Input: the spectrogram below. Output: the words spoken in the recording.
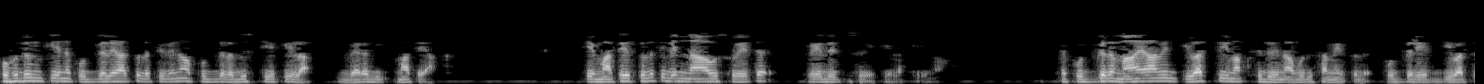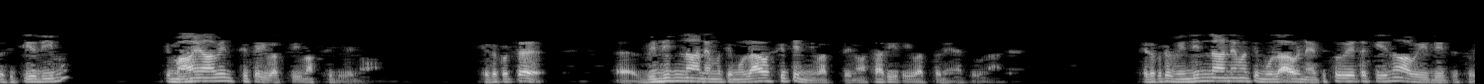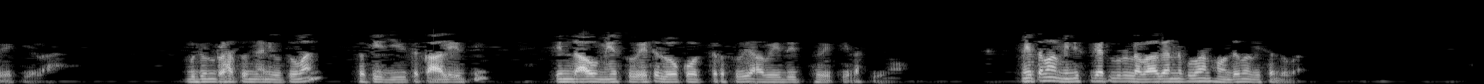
පුහුදුන් කියන පුද්ගලයා තුළ තිබෙනවා පුද්ගල දෘෂ්ටිය කියලා වැරදි මතයක්. ඒ මතය තුළ තිබෙනා වූ සෝයට වේදිත සෝය කියලා කියනවා. මේ පුද්ගල මායාවෙන් ඉවත් වීමක් සිදු වෙනවා බුදු සමය තුළ. පුද්ගලයේ ජීවත්ව සිටියදීම ඒ මායාවෙන් සිත ඉවත් වීමක් සිදු වෙනවා. එතකොට විඳින්නා නැමැති මුලාව සිතින් ඉවත් වෙනවා ශරීරය ඉවත් වෙන්නේ නැති වුණාට. එතකොට විඳින්නා නැමැති මුලාව නැති සෝයට කියනවා අවේදිත සෝය කියලා. බුදුන් රහතුන් වැනි උතුමන් සතිය ජීවිත කාලයේදී ඉන්දාව මේ සෝයට ලෝකෝත්තර සෝය අවේදිත සෝය කියලා කියනවා. මේ තමයි මිනිස් ගැටලුර ලබා ගන්න පුළුවන් හොඳම විසඳුම.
